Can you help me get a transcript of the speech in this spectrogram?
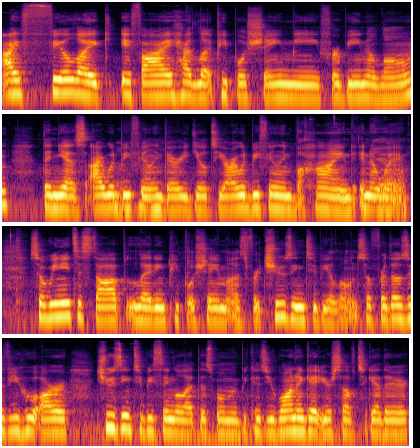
I feel like if I had let people shame me for being alone, then yes, I would be mm-hmm. feeling very guilty or I would be feeling behind in a yeah. way. So we need to stop letting people shame us for choosing to be alone. So for those of you who are choosing to be single at this moment because you want to get yourself together,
